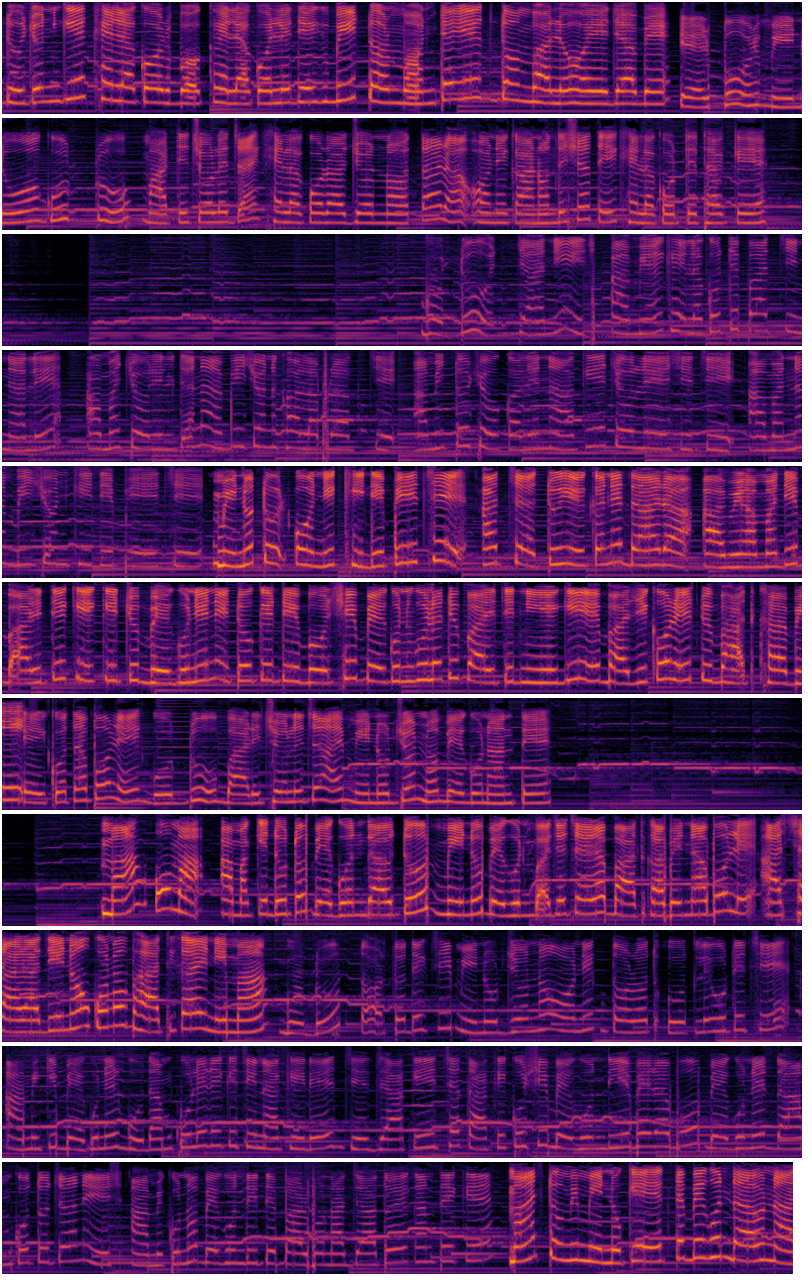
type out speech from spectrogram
দুজন গিয়ে খেলা করব। খেলা করলে দেখবি তোর মনটা একদম ভালো হয়ে যাবে। এরপর মিনু ও গুড্ডু মাঠে চলে যায় খেলা করার জন্য। তারা অনেক আনন্দের সাথে খেলা করতে থাকে। গুড্ডু জানিস আমি আর খেলা করতে পারছি না রে। আমার শরীরটা না ভীষণ খারাপ লাগছে। আমি তো সকালে না খেয়ে আমার না ভীষণ খিদে পেয়েছে। মিনু তোর অনেক খিদে পেয়েছে। আচ্ছা তুই এখানে দাঁড়া। আমি আমাদের বাড়ি থেকে কিছু বেগুন এনে তোকে দেবো। সে বেগুনগুলো তুই বাড়িতে নিয়ে গিয়ে ভাজি করে তুই ভাত খাবি। এই কথা বলে গুড্ডু বাড়ি চলে যায় মিনুর জন্য বেগুন আনতে। মা ও মা আমাকে দুটো বেগুন দাও তো। মেনু বেগুন ভাজা ছাড়া ভাত খাবে না বলে আজ সারাদিনও কোনো ভাত খায়নি মা। গুড্ডু তোর তো দেখছি মিনুর জন্য অনেক দরদ উতলে উঠেছে। আমি কি বেগুনের গুদাম খুলে রেখেছি নাকি রে? যে যাকে ইচ্ছা তাকে খুশি বেগুন দিয়ে বেরাবো বেগুনের দাম কত জানিস? আমি কোনো বেগুন দিতে পারব না। যা তো এখান থেকে। মা তুমি মেনুকে একটা বেগুন দাও।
